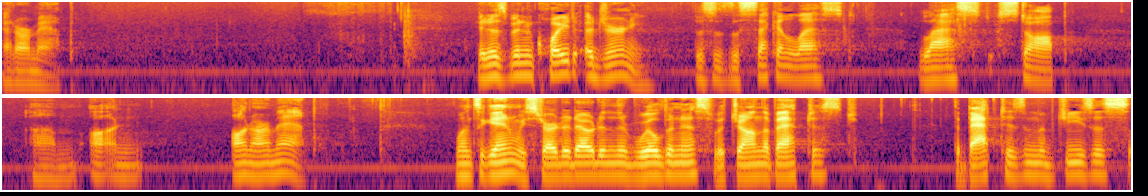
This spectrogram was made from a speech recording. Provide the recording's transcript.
at our map. It has been quite a journey. This is the second last, last stop um, on, on our map. Once again, we started out in the wilderness with John the Baptist, the baptism of Jesus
